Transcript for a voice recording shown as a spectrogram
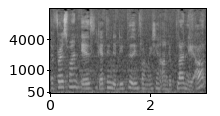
The first one is getting the detailed information on the plant layout.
